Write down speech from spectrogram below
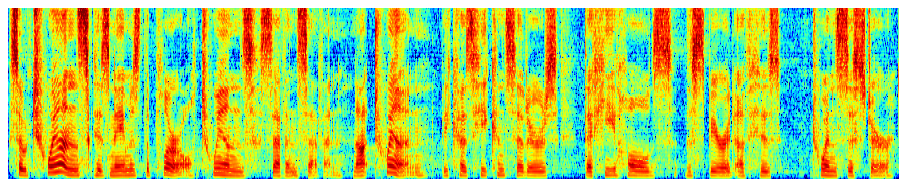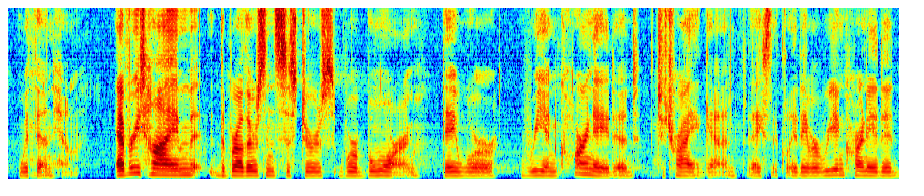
So, twins, his name is the plural, twins 7 7, not twin, because he considers that he holds the spirit of his twin sister within him. Every time the brothers and sisters were born, they were reincarnated to try again, basically. They were reincarnated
